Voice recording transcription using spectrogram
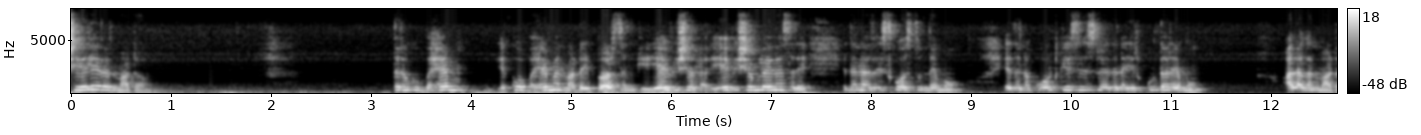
చేయలేరనమాట తనకు భయం ఎక్కువ భయం అనమాట ఈ పర్సన్కి ఏ విషయంలో ఏ విషయంలో అయినా సరే ఏదైనా రిస్క్ వస్తుందేమో. ఏదైనా కోర్ట్ కేసెస్లో ఏదైనా ఇరుక్కుంటారేమో. అలాగనమాట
